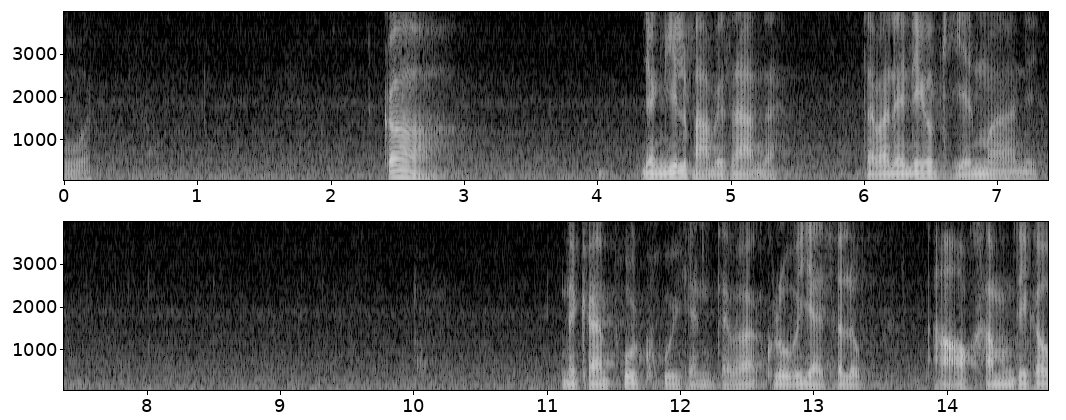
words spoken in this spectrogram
บวชก็ อย่างนี้หรือเปล่าไม่ทราบนะ แต่ว่าในนี้เขาเขียนมานี่ ในการพูดคุยกัน แต่ว่าครูวิทยาสรุป เอาเอาคำที่เขา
